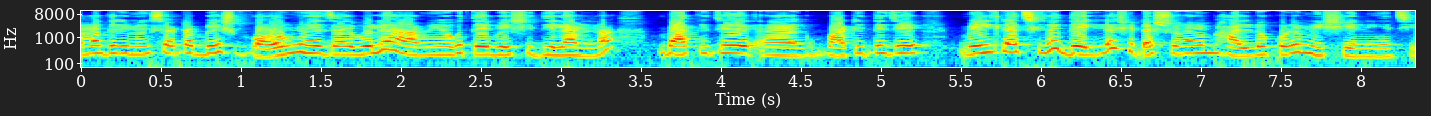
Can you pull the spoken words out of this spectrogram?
আমাদের মিক্সারটা বেশ গরম হয়ে যায় বলে আমি ওতে বেশি দিলাম না। বাকি যে বাটিতে যে মিল্কটা ছিল দেখলে সেটার সঙ্গে আমি ভালো করে মিশিয়ে নিয়েছি।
